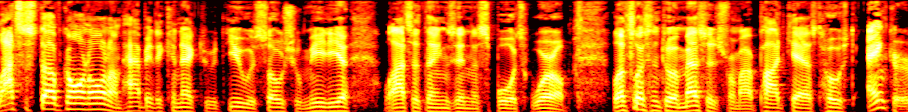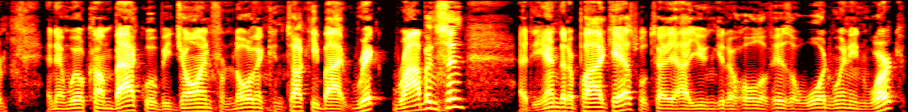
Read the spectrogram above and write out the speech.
Lots of stuff going on. I'm happy to connect with you with social media. Lots of things in the sports world. Let's listen to a message from our podcast host, Anchor, and then we'll come back. We'll be joined from Northern Kentucky by Rick Robinson. At the end of the podcast, we'll tell you how you can get a hold of his award winning work.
